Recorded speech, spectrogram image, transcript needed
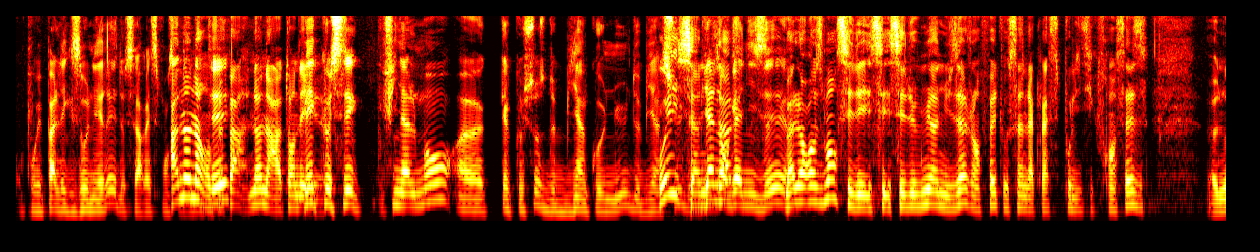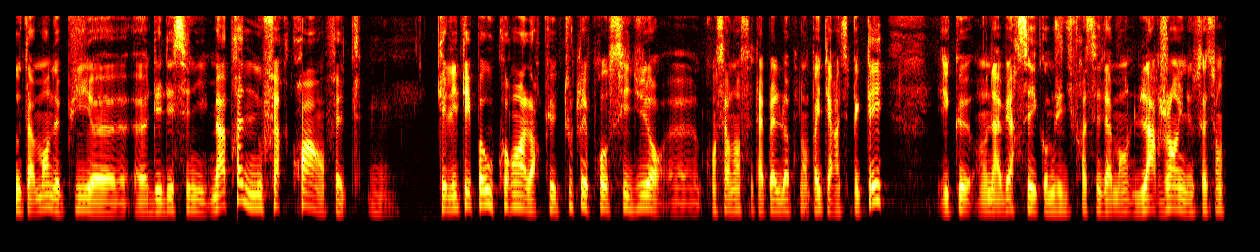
on ne pouvait pas l'exonérer de sa responsabilité. Ah non, non, on peut pas. Non, non, attendez. Mais que c'est finalement euh, quelque chose de bien connu, de bien oui, su, de bien organisé. Malheureusement, c'est devenu un usage en fait au sein de la classe politique française, euh, notamment depuis des décennies. Mais après, de nous faire croire en fait hmm. qu'elle n'était pas au courant alors que toutes les procédures concernant cet appel d'offres n'ont pas été respectées et qu'on a versé, comme j'ai dit précédemment, de l'argent à une association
